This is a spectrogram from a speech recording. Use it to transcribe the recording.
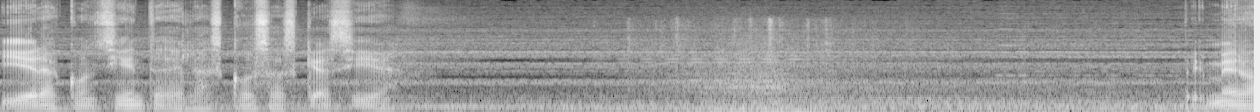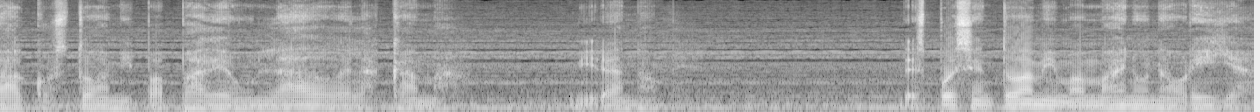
Y era consciente de las cosas que hacía. Primero acostó a mi papá de un lado de la cama, mirándome. Después sentó a mi mamá en una orilla,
